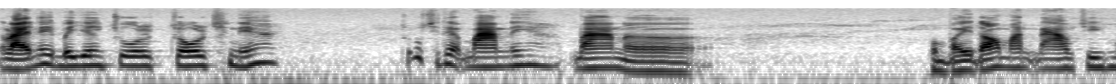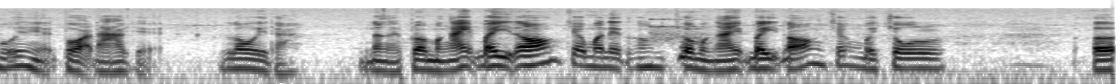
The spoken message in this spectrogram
កន្លែងនេះបើយើងជួលចូលឈ្នះចូលឈ្នះបាននេះបានអឺ 8ដងបានដាវជីមួយនេះតើដាវចេះលយតាហ្នឹងហើយព្រោះមួយថ្ងៃ3ដងអញ្ចឹងមកអ្នកចូលមួយថ្ងៃ3ដងអញ្ចឹងបើចូលអឺ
